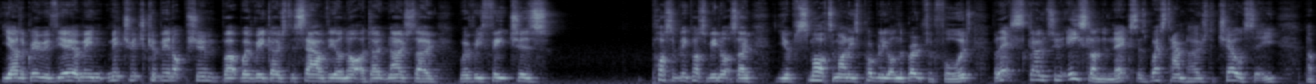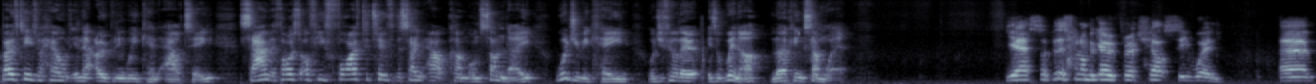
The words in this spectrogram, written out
Yeah, I'd agree with you. I mean, Mitrovic could be an option, but whether he goes to Saudi or not, I don't know. So whether he features Possibly, possibly not. So your smarter money is probably on the Brentford forward. But let's go to East London next as West Ham host to Chelsea. Now both teams were held in their opening weekend outing. Sam, if I was to offer you five to two for the same outcome on Sunday, would you be keen, or do you feel there is a winner lurking somewhere? Yeah, so for this one, I'm going for a Chelsea win. Um,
